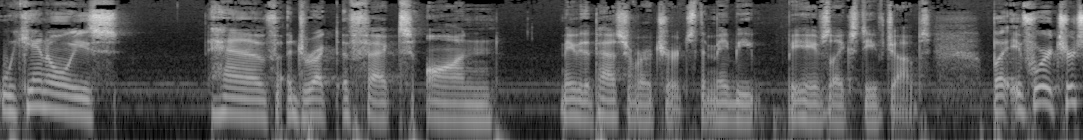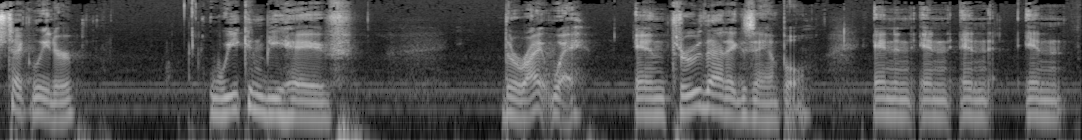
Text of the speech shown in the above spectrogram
we can't always have a direct effect on maybe the pastor of our church that maybe behaves like Steve Jobs. But if we're a church tech leader, we can behave the right way. And through that example, and in in in, in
